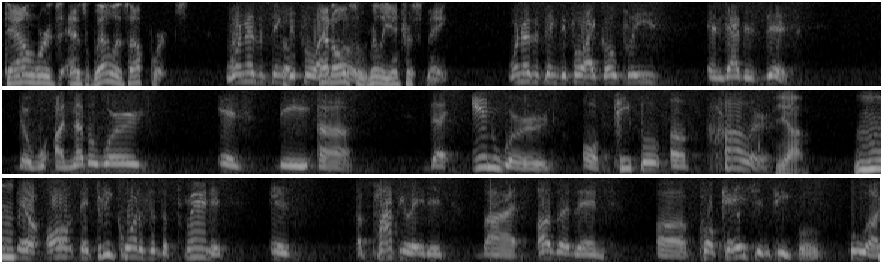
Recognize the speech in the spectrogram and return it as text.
downwards as well as upwards. One other thing So before I that go. also really interests me. One other thing before I go, please, and that is this: the another word is the uh, the N word or people of color. Yeah. They're all the three quarters of the planet is uh, populated by other than uh, Caucasian people who are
